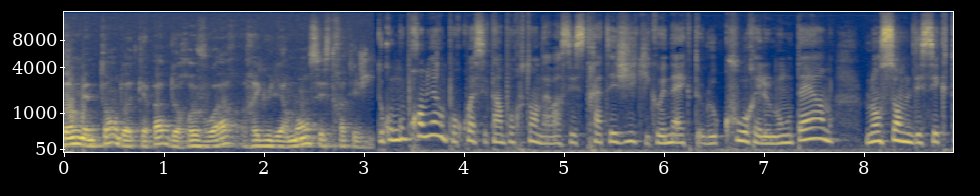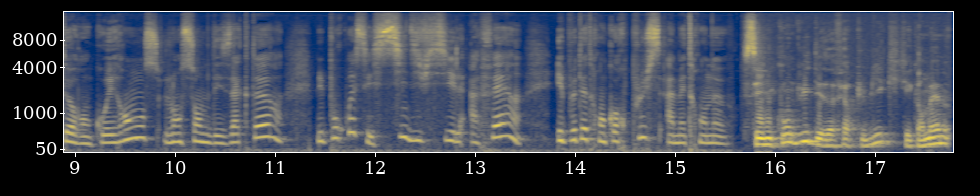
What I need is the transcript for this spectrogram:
dans le même temps, on doit être capable de revoir régulièrement ces stratégies. Donc on comprend bien pourquoi c'est important d'avoir ces stratégies qui connectent le court et le long terme, l'ensemble des secteurs en cohérence, l'ensemble des acteurs, mais pourquoi c'est si difficile à faire et peut-être encore plus à mettre en œuvre? C'est une conduite des affaires publiques qui est quand même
